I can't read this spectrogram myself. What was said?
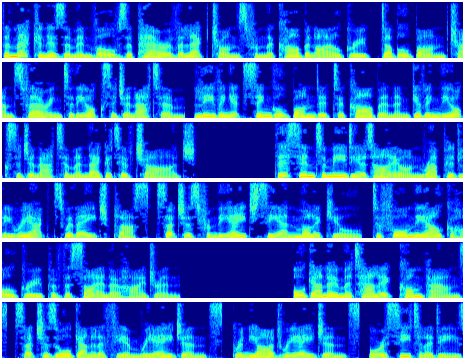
The mechanism involves a pair of electrons from the carbonyl group double bond transferring to the oxygen atom, leaving it single bonded to carbon and giving the oxygen atom a negative charge. This intermediate ion rapidly reacts with H+, such as from the HCN molecule, to form the alcohol group of the cyanohydrin. Organometallic compounds, such as organolithium reagents, Grignard reagents, or acetylides,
